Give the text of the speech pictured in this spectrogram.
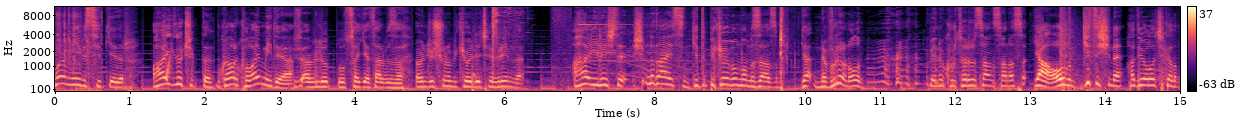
Umarım iyi bir silk gelir. Aha iglo çıktı. Bu kadar kolay mıydı ya? Güzel bir loot bulsak yeter bize. Önce şunu bir köyle çevireyim de. Aha iyileşti. Şimdi daha iyisin. Gidip bir köy bulmamız lazım. Ya ne vuruyorsun oğlum? Beni kurtarırsan sana... sa- Ya oğlum git işine. Hadi yola çıkalım.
